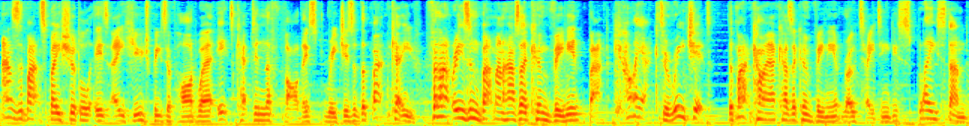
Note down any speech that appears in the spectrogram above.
As the Bat Space Shuttle is a huge piece of hardware, it's kept in the farthest reaches of the Batcave. For that reason, Batman has a convenient Bat Kayak to reach it. The Bat Kayak has a convenient rotating display stand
